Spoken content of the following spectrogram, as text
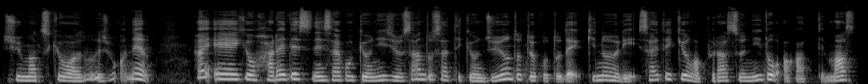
週末今日はどうでしょうかね。はい、えー、今日晴れですね。最高気温23度、最低気温14度ということで、昨日より最低気温がプラス2度上がってます。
